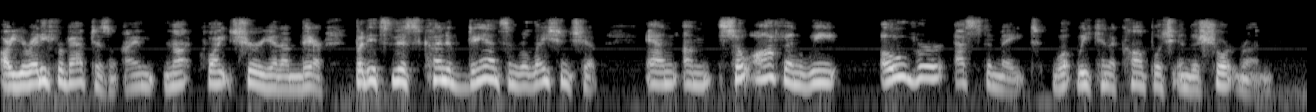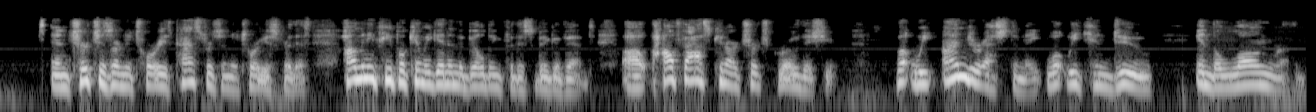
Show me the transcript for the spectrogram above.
Are you ready for baptism? I'm not quite sure yet I'm there, but it's this kind of dance and relationship. And um, so often we overestimate what we can accomplish in the short run and churches are notorious, pastors are notorious for this. How many people can we get in the building for this big event? Uh, how fast can our church grow this year? But we underestimate what we can do in the long run.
